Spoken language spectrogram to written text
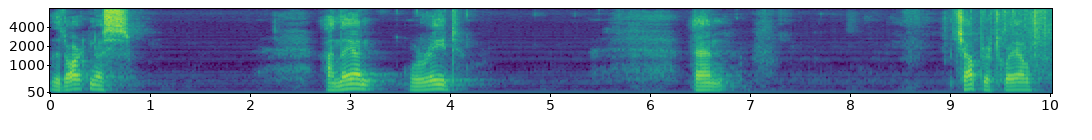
the darkness and then we read in chapter 12.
